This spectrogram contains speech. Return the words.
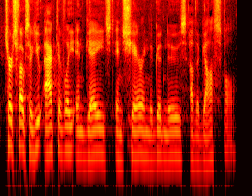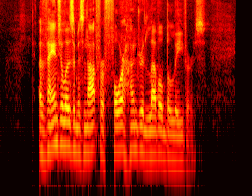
Church folks, are you actively engaged in sharing the good news of the gospel? Evangelism is not for 400 level believers.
